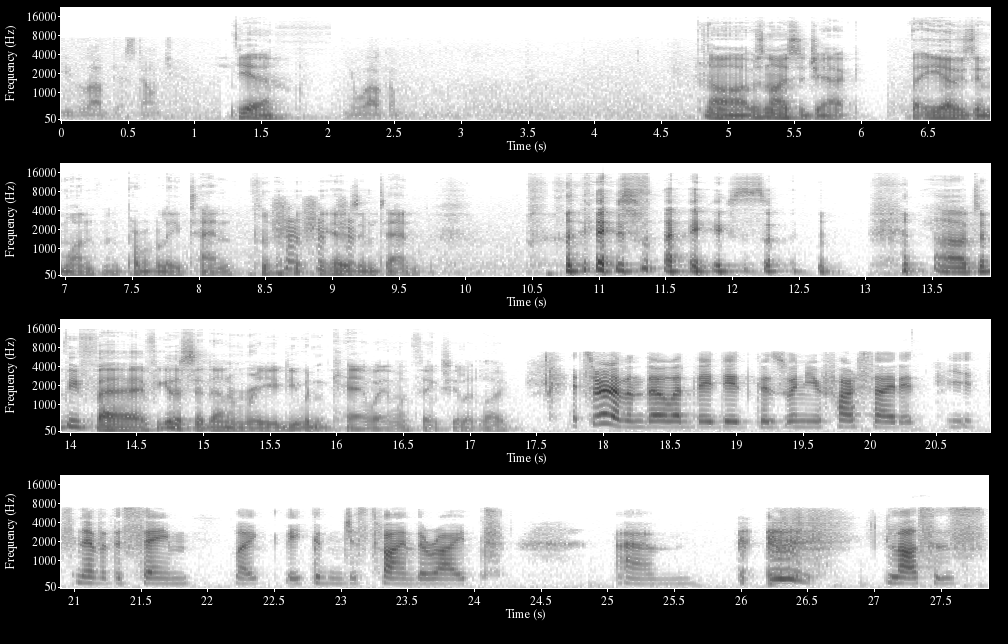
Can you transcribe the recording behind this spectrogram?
You love this, don't you? yeah. You're welcome. Oh, it was nice of Jack, but he owes him one, and probably ten. he owes him ten. His face. oh, to be fair, if you're gonna sit down and read, you wouldn't care what anyone thinks you look like. It's relevant though what they did because when you're farsighted, it's never the same. Like they couldn't just find the right um, glasses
